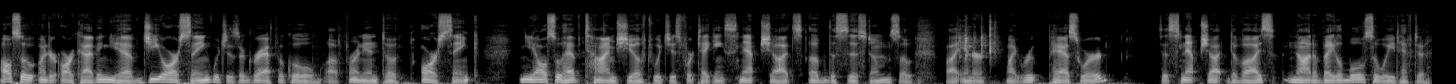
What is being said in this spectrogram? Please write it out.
Also, under archiving, you have grsync, which is a graphical uh, front end to rsync. And you also have timeshift, which is for taking snapshots of the system. So if I enter my root password, it says snapshot device not available, so we'd have to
